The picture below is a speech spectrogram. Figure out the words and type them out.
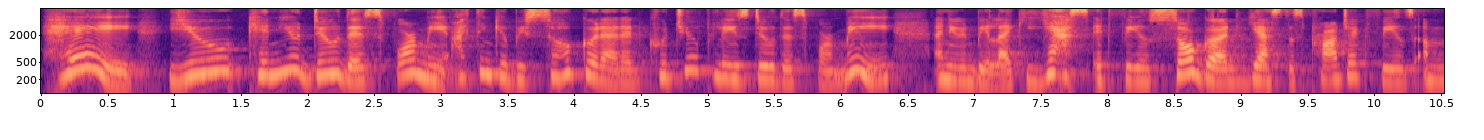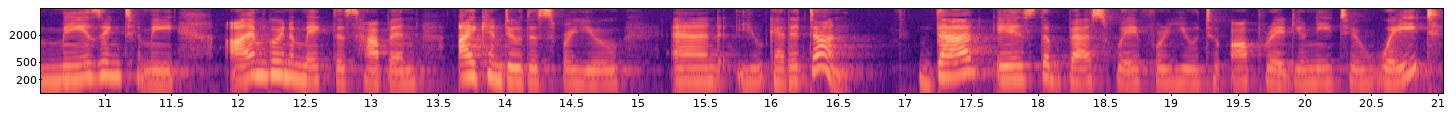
Hey, you, can you do this for me? I think you'd be so good at it. Could you please do this for me? And you can be like, Yes, it feels so good. Yes, this project feels amazing to me. I'm going to make this happen. I can do this for you. And you get it done. That is the best way for you to operate. You need to wait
